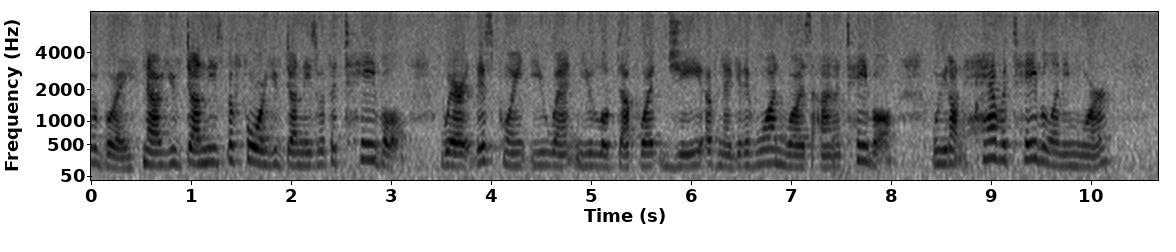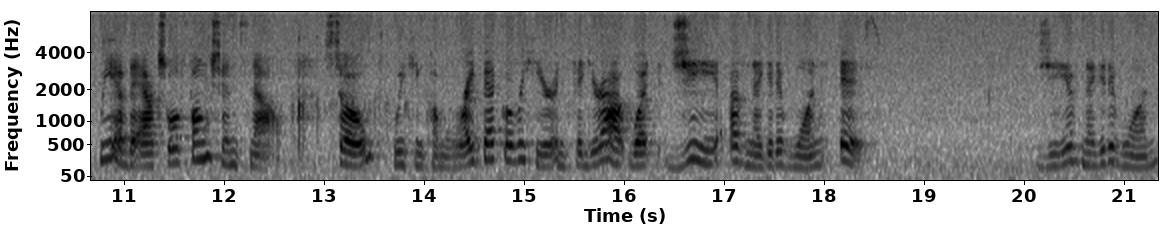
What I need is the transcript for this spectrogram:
Oh boy, now you've done these before, you've done these with a table, where at this point you went and you looked up what g of negative 1 was on a table. We don't have a table anymore, we have the actual functions now. So we can come right back over here and figure out what g of negative 1 is. g of negative 1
